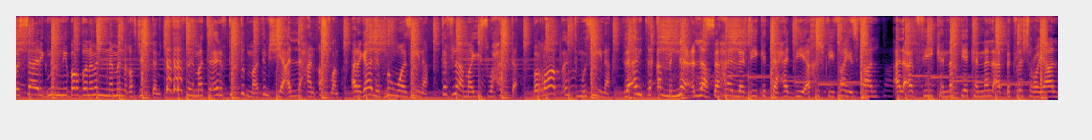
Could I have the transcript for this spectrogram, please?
بس سارق مني برضه أنا منه منغث جدا. تافه ما تعرف تكتب ما تمشي على اللحن أصلا. أنا قالب موازينه تفلا ما يسوى حتى. بالراب أنت مزينة. لا أنت أقل من نعله سهل لذيك التحدي أخش في فايز فال. ألعب فيك النفيه كان نلعب بكلاش رويال.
